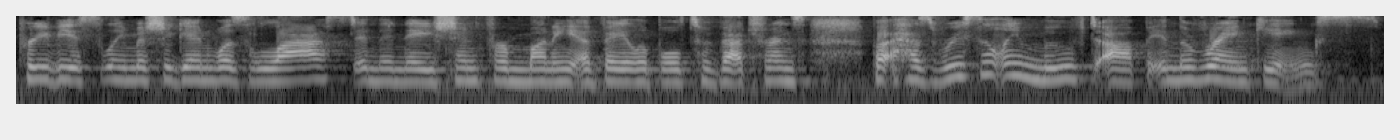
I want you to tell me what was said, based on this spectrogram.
Previously, Michigan was last in the nation for money available to veterans, but has recently moved up in the rankings.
